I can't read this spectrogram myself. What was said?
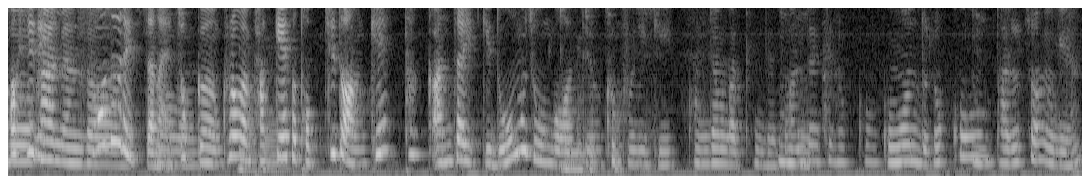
확실히 하면서 서늘해지잖아요. 어, 조금. 그러면 맞아요. 밖에서 덥지도 않게 탁 앉아 있기 너무 좋은 것 너무 같아요. 좋죠. 그 분위기. 광장 같은 데도 음. 앉아있기 좋고 공원도 좋고 음. 다 좋죠 여기는.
